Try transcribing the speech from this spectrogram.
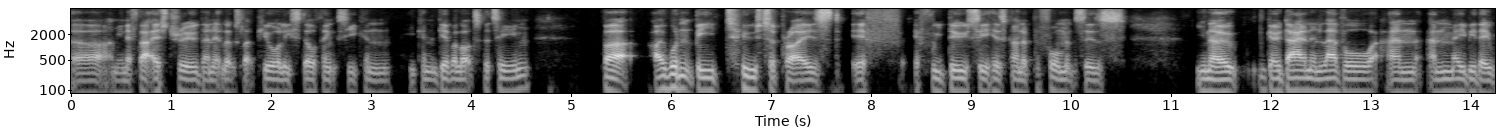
uh, I mean, if that is true, then it looks like Pioli still thinks he can he can give a lot to the team. But I wouldn't be too surprised if if we do see his kind of performances, you know, go down in level and and maybe they,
